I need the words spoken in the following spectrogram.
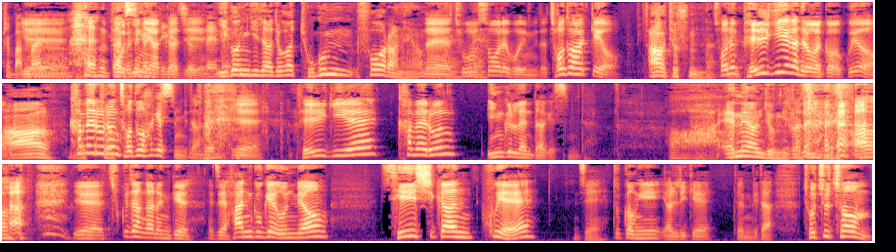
좀 예. 만만하다고 보스니아까지. 되겠죠. 네네. 이건 기자조가 조금 수월하네요. 네, 조금 수월해 보입니다. 저도 할게요. 아 좋습니다. 저는 네. 벨기에가 들어갈 것 같고요. 아 카메룬은 멋있죠. 저도 하겠습니다. 예. 벨기에, 카메룬, 잉글랜드 하겠습니다. 아, 애매한 조입니다. 아, 예, 축구장 가는 길 이제 한국의 운명 3시간 후에 이제 뚜껑이 열리게 됩니다. 조추첨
